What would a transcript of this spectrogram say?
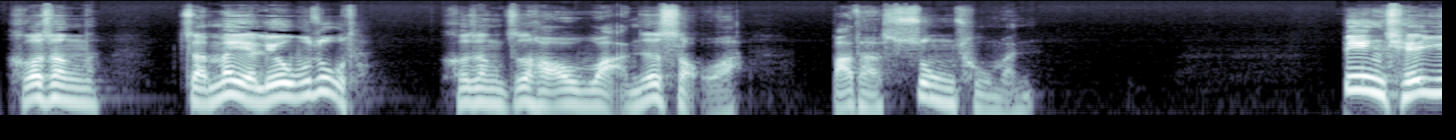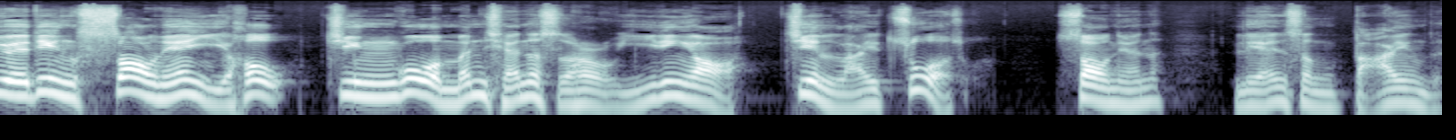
和珅呢，怎么也留不住他，和珅只好挽着手啊，把他送出门。并且约定，少年以后经过门前的时候，一定要进来坐坐。少年呢，连声答应着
